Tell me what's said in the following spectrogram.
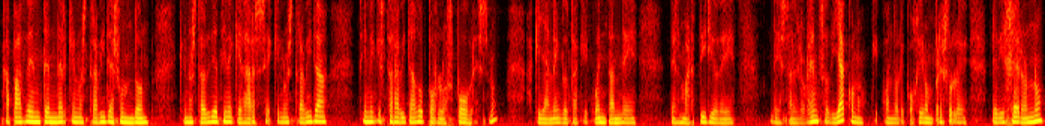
Capaz de entender que nuestra vida es un don, que nuestra vida tiene que darse, que nuestra vida tiene que estar habitado por los pobres, ¿no? Aquella anécdota que cuentan de, del martirio de, de San Lorenzo, diácono, que cuando le cogieron preso le, le dijeron, ¿no?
